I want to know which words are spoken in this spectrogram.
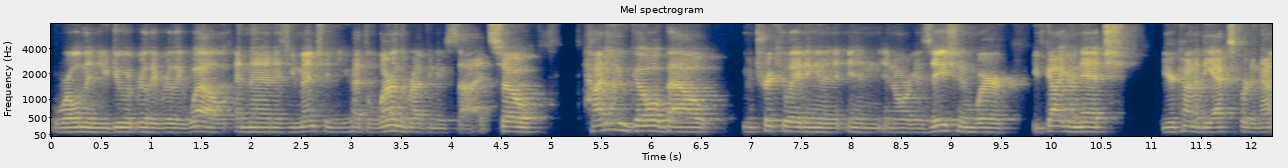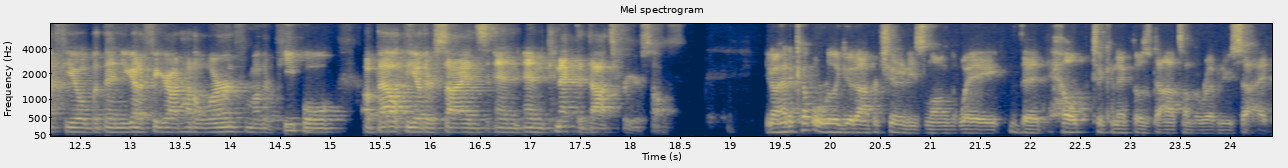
world and you do it really, really well. And then, as you mentioned, you had to learn the revenue side. So, how do you go about matriculating in, in an organization where you've got your niche? You're kind of the expert in that field, but then you got to figure out how to learn from other people about the other sides and, and connect the dots for yourself you know, I had a couple really good opportunities along the way that helped to connect those dots on the revenue side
